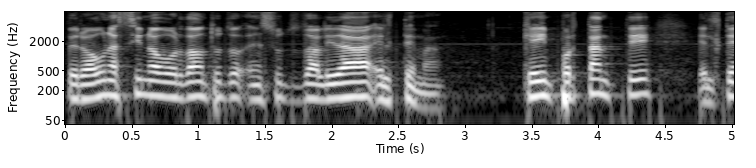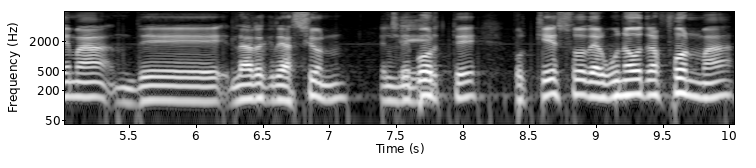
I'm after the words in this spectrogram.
pero aún así no ha abordado en, tu- en su totalidad el tema. Que es importante el tema de la recreación, el Sí. deporte, porque eso de alguna u otra forma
